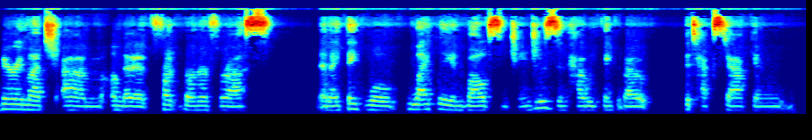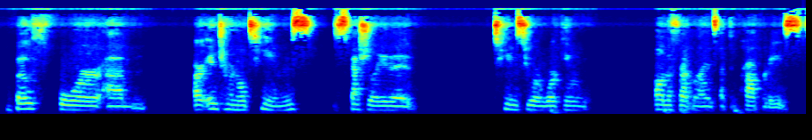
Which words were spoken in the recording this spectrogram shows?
very much um, on the front burner for us. And I think will likely involve some changes in how we think about the tech stack and both for um, our internal teams, especially the teams who are working on the front lines at the properties,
